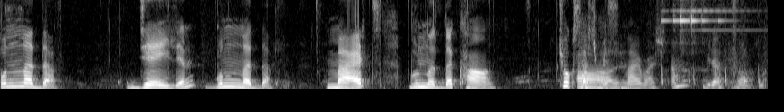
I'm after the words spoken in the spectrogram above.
Bunun adı Ceylin. Bunun adı Mert. Bunun adı da Kaan. Çok saçma Ay. isimler var ama biraz tuhaflar.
